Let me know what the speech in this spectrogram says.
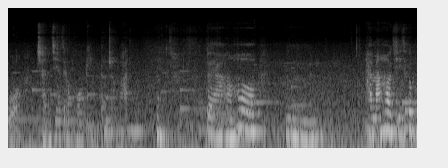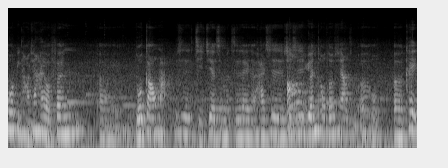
我承接这个波频的转换。嗯，对啊，然后嗯，还蛮好奇这个波频好像还有分呃多高嘛，就是几阶什么之类的，还是其实源头都是这样什么？呃我呃可以。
